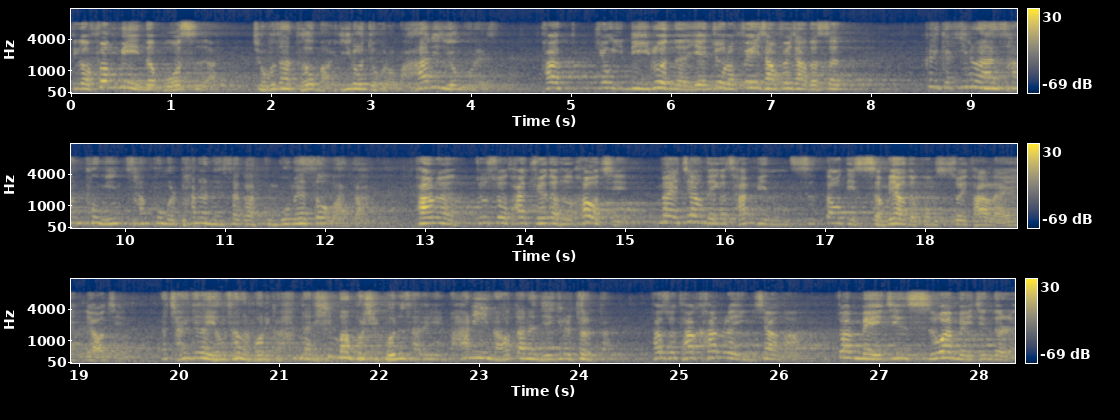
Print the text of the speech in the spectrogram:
这个蜂蜜的博士啊。 저보다 더 막 이론적으로 많이 연구를 했어요. 他用理论呢研究的非常非常的深。 그러니까 이러한 상품인 상품을 파는 회사가 궁금해서 왔다. 他呢就是说他觉得很好奇，卖这样的一个产品是到底什么样的公司，所以他来了解。 아, 자기가 영상을 보니까 한 달에 10만 불씩 버는 사람이 많이 나왔다는 얘기를 들었다. 他说他看了影像啊，赚美金十万美金的人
